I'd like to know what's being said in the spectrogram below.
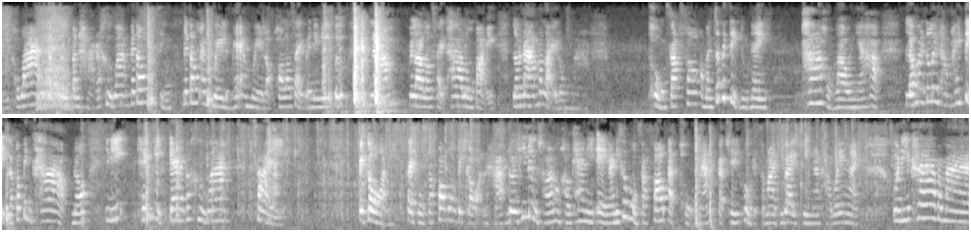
นี้ เพราะว่าจะเจอปัญหาก็คือว่าไม่ต้องสิงไม่ต้องแอมเวย์หรือไม่แอมเวย์หรอกพอเราใส่ไว้ในนี้ปุ๊บน้ำเวลาเราใส่ผ้าลงไป แล้วน้ำมันไหลลงมา ผงซักฟอกมันจะไปติดอยู่ในผ้าของเราอย่างเงี้ยค่ะ แล้วมันก็เลยทำให้ติดแล้วก็เป็นคราบเนาะทีนี้เทคนิคแก้ก็คือว่าใส่ ไปก่อน ใส่ผงซักฟอกลงไปก่อนนะคะ โดยที่หนึ่งช้อนของเขาแค่นี้เอง อันนี้คือผงซักฟอกแบบผงนะ แบบชนิดผงเดี๋ยวจะมาอธิบายอีกทีนะคะ ว่ายังไง วันนี้ผ้าประมาณ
